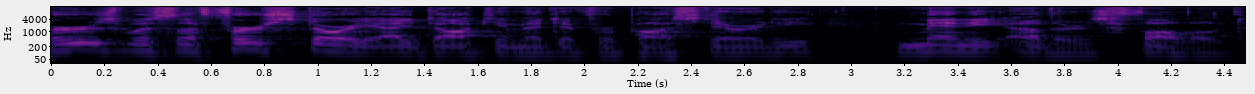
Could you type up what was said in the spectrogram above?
Hers was the first story I documented for posterity, Many others followed.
